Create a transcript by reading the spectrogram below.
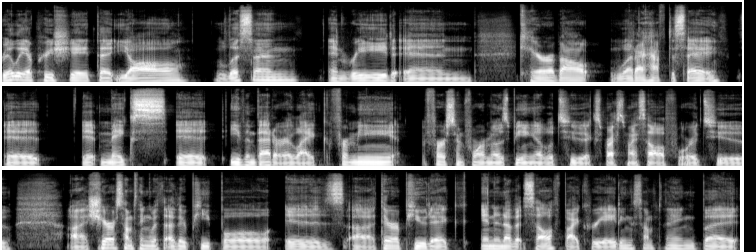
really appreciate that y'all listen and read and care about what I have to say, it it makes it even better. Like for me, first and foremost, being able to express myself or to uh, share something with other people is uh, therapeutic in and of itself by creating something. But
